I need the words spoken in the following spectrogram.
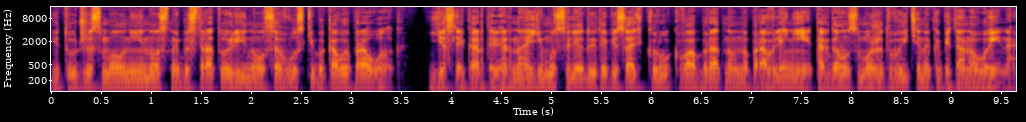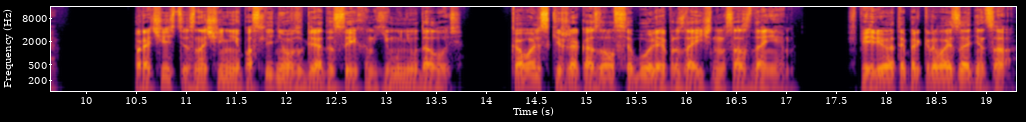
и тут же с молниеносной быстротой ринулся в узкий боковой проулок. Если карта верна, ему следует описать круг в обратном направлении, тогда он сможет выйти на капитана Уэйна. Прочесть значение последнего взгляда Сейхан ему не удалось. Ковальский же оказался более прозаичным созданием. «Вперед и прикрывай задницу!»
